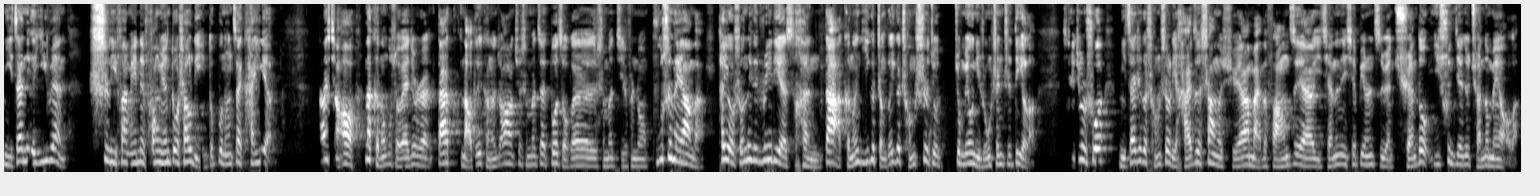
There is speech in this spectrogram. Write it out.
你在那个医院势力范围内方圆多少里，你都不能再开业了。大家想哦，那可能无所谓，就是大家脑子里可能就啊，就什么再多走个什么几十分钟，不是那样的。他有时候那个 radius 很大，可能一个整个一个城市就就没有你容身之地了。也就是说，你在这个城市里，孩子上的学啊，买的房子呀，以前的那些病人资源，全都一瞬间就全都没有了。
